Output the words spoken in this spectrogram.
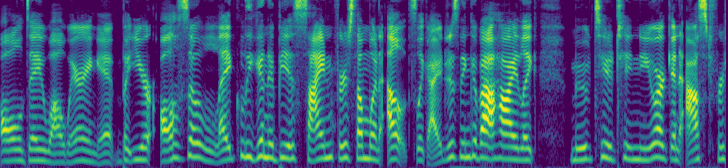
all day while wearing it, but you're also likely going to be a sign for someone else. Like I just think about how I like moved to to New York and asked for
